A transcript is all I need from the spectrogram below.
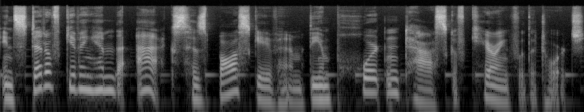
Instead of giving him the axe, his boss gave him the important task of caring for the torch.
